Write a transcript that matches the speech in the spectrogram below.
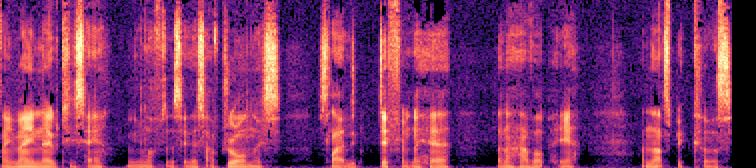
Now you may notice here, you'll often see this, I've drawn this slightly differently here than I have up here. And that's because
